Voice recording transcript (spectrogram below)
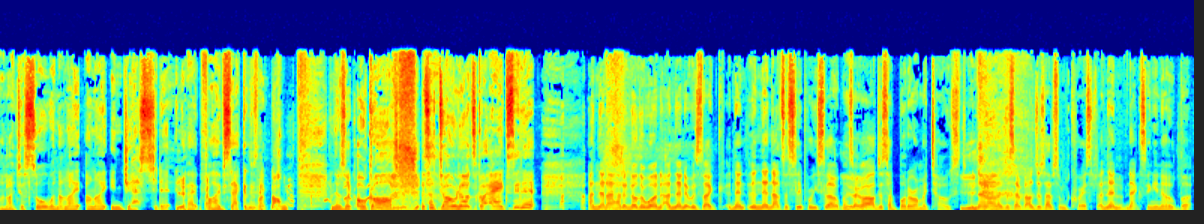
And I just saw one and I and I ingested it in about five seconds. It's like, "Nom." and it was like, oh God, it's a donut, it's got eggs in it. And then I had another one, and then it was like, and then and then that's a slippery slope. I was like, oh, I'll just have butter on my toast, and then I'll just have I'll just have some crisps, and then next thing you know, but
